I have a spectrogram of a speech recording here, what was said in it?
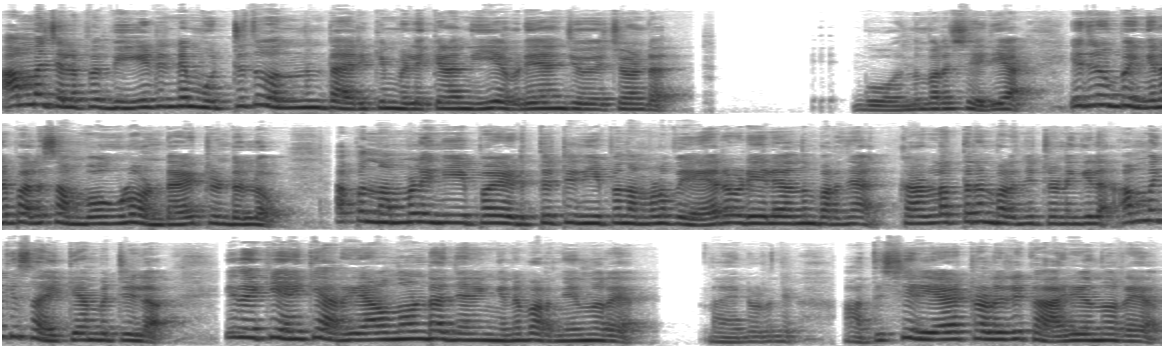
അമ്മ ചിലപ്പോൾ വീടിന്റെ മുറ്റത്ത് വന്നിട്ടായിരിക്കും വിളിക്കണം. നീ എവിടെയാന്ന് ചോദിച്ചോണ്ട്. ഗോ എന്ന് പറഞ്ഞ ശരിയാ. ഇതിനു മുമ്പ് ഇങ്ങനെ പല സംഭവങ്ങളും ഉണ്ടായിട്ടുണ്ടല്ലോ. അപ്പൊ നമ്മൾ ഇനിയിപ്പോ എടുത്തിട്ട് ഇനിയിപ്പോ നമ്മൾ വേറെ എവിടെയെല്ലാന്ന് പറഞ്ഞ കള്ളത്തരം പറഞ്ഞിട്ടുണ്ടെങ്കിൽ അമ്മയ്ക്ക് സഹിക്കാൻ പറ്റില്ല. ഇതൊക്കെ എനിക്ക് അറിയാവുന്നതുകൊണ്ടാണ് ഞാൻ ഇങ്ങനെ പറഞ്ഞതെന്ന് പറയാ. നായന പറഞ്ഞു അത് ശരിയായിട്ടുള്ളൊരു കാര്യമെന്ന് പറയാം.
